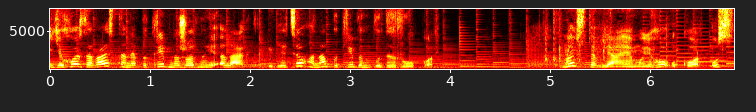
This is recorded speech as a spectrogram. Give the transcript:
його завести, не потрібно жодної електрики. Для цього нам потрібен буде рупор. Ми вставляємо його у корпус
